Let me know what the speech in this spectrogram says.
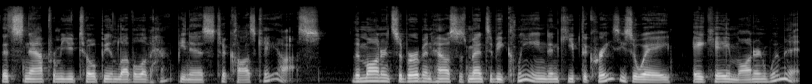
that snap from a utopian level of happiness to cause chaos. The modern suburban house is meant to be cleaned and keep the crazies away, aka modern women.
